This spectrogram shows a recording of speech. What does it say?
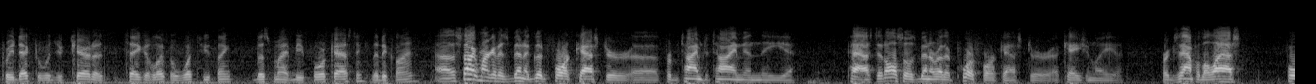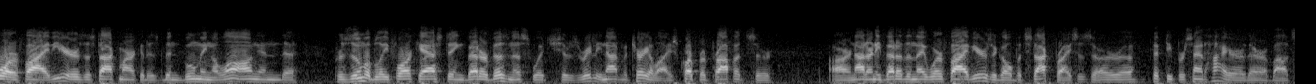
predict, or would you care to take a look at what you think this might be forecasting, the decline? Uh, the stock market has been a good forecaster uh, from time to time in the uh, past. It also has been a rather poor forecaster occasionally. Uh, for example, the last four or five years, the stock market has been booming along and uh, presumably forecasting better business, which has really not materialized. Corporate profits are are not any better than they were five years ago, but stock prices are uh, 50% higher thereabouts.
